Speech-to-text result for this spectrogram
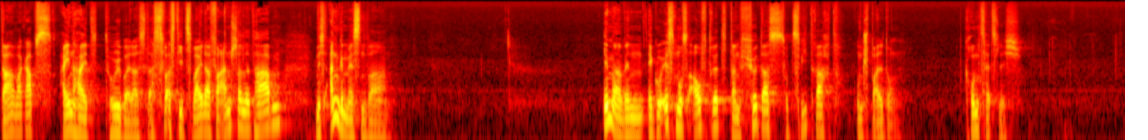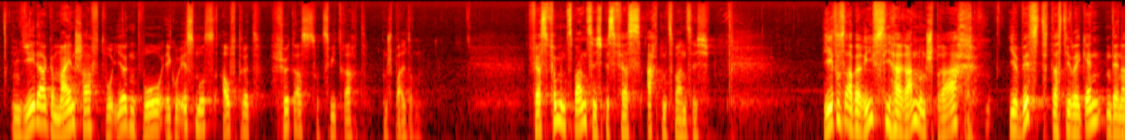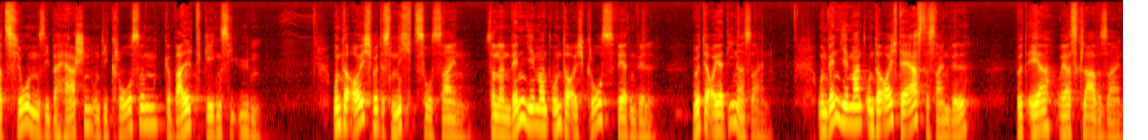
Da gab es Einheit darüber, dass das, was die zwei da veranstaltet haben, nicht angemessen war. Immer wenn Egoismus auftritt, dann führt das zu Zwietracht und Spaltung. Grundsätzlich. In jeder Gemeinschaft, wo irgendwo Egoismus auftritt, führt das zu Zwietracht und Spaltung. Vers 25 bis Vers 28. Jesus aber rief sie heran und sprach, ihr wisst, dass die Regenten der Nationen sie beherrschen und die Großen Gewalt gegen sie üben. Unter euch wird es nicht so sein, sondern wenn jemand unter euch groß werden will, wird er euer Diener sein. Und wenn jemand unter euch der Erste sein will, wird er euer Sklave sein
